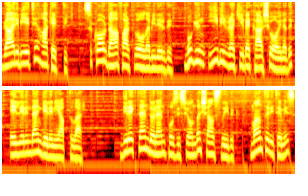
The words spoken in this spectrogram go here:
Galibiyeti hak ettik. Skor daha farklı olabilirdi. Bugün iyi bir rakibe karşı oynadık, ellerinden geleni yaptılar. Direkten dönen pozisyonda şanslıydık. Mantalitemiz,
